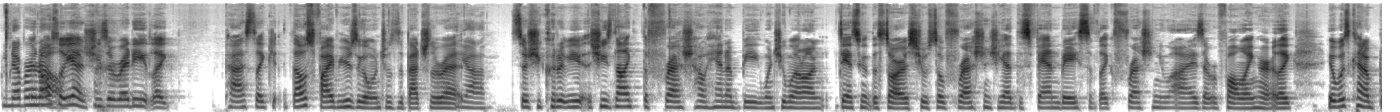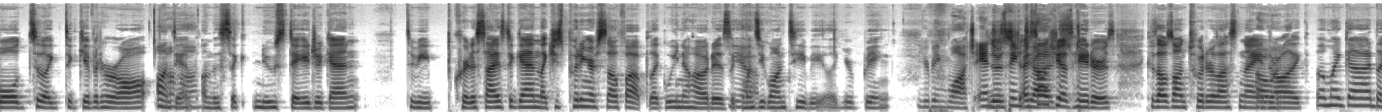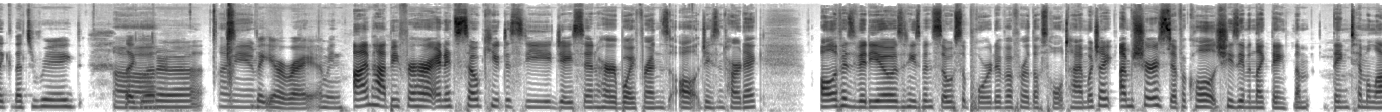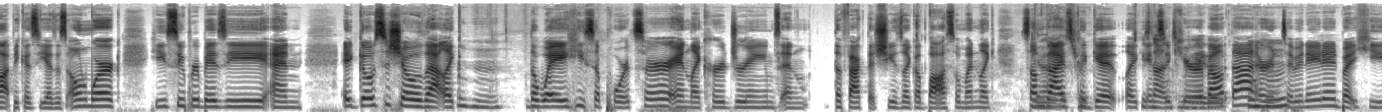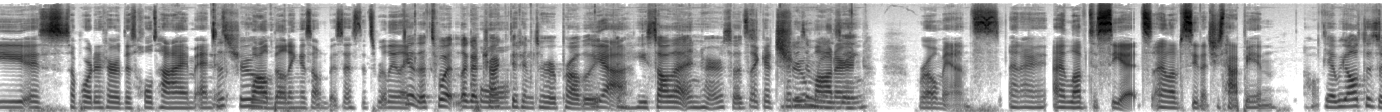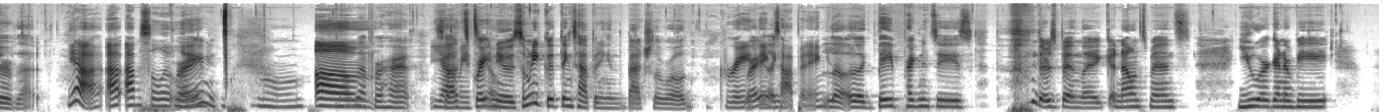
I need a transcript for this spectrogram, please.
you never And know. also, yeah, she's already like past like that was five years ago when she was the Bachelorette. yeah, So she could have. She's not like the fresh how Hannah B when she went on Dancing with the Stars. She was so fresh and she had this fan base of like fresh new eyes that were following her. Like it was kind of bold to like to give it her all on Uh-huh. dan- on this like new stage again to be criticized again. Like she's putting herself up. Like we know how it is. Like Yeah. once you go on TV, like you're being. you're being watched and she's being I saw she has haters because I was on Twitter last night and Oh. they're all like, "Oh my god, like that's rigged." like, Uh, da, da, da. I mean, but you're right. I mean, I'm happy for her, and it's so cute to see Jason, her boyfriend's all Jason Tartick, all of his videos and he's been so supportive of her this whole time, which I, I'm sure is difficult. She's even like thanked them thanked him a lot because he has his own work. He's super busy and it goes to show that like Mm-hmm. The way he supports her and like her dreams and the fact that she's like a boss woman like some Yeah, guys could get like He's insecure about that or Mhm. intimidated but he has supported her this whole time and That's true. while building his own business it's really like yeah, that's what like cool. attracted him to her probably. Yeah. And he saw that in her. So it's like a true modern romance and i i love to see it i love to see that she's happy and Yeah, we all deserve that, yeah a- absolutely right? Aw, love um that for her. yeah, so that's great too. news. So many good things happening in the Bachelor world. great right? things Like, happening Lo- like babe pregnancies. There's been like announcements. You are gonna be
